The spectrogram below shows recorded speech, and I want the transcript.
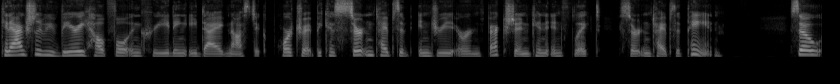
can actually be very helpful in creating a diagnostic portrait because certain types of injury or infection can inflict certain types of pain. So,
